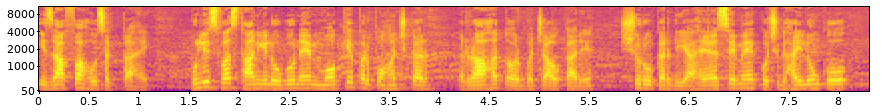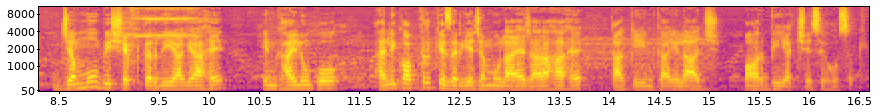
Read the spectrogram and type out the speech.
इजाफा हो सकता है। पुलिस व स्थानीय लोगों ने मौके पर पहुंचकर राहत और बचाव कार्य शुरू कर दिया है। ऐसे में कुछ घायलों को जम्मू भी शिफ्ट कर दिया गया है। इन घायलों को हेलीकॉप्टर के ज़रिए जम्मू लाया जा रहा है ताकि इनका इलाज और भी अच्छे से हो सके।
